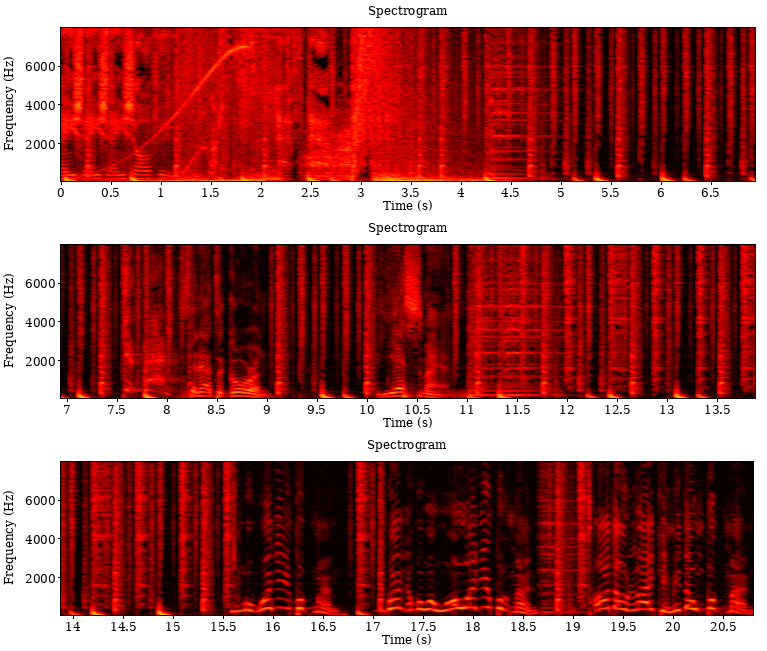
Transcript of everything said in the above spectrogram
Deja. Send out to Goran. Yes, man. Why do you book man? Why, why, why, do you book man? I don't like him. He don't book man.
